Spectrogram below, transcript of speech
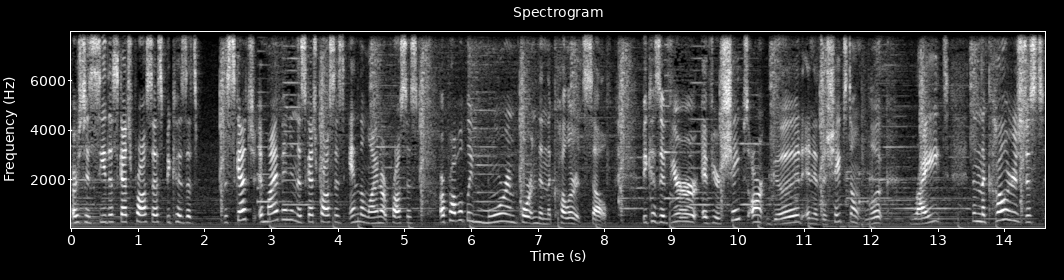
or to see the sketch process because it's the sketch in my opinion the sketch process and the line art process are probably more important than the color itself. Because if your if your shapes aren't good and if the shapes don't look right then the color is just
